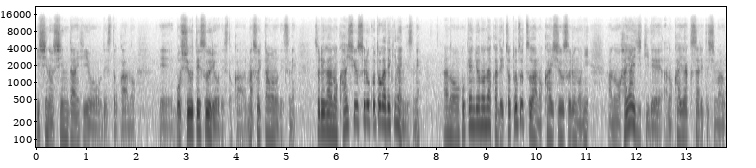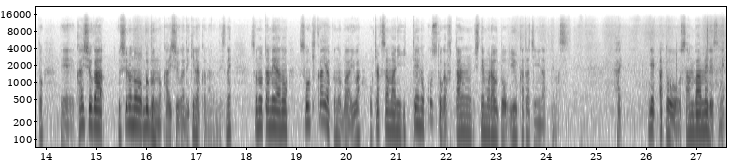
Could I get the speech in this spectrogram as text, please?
医師の診断費用ですとかあの、えー、募集手数料ですとか、まあ、そういったものですねそれがあの回収することができないんですね。あの保険料の中でちょっとずつあの回収するのにあの早い時期であの解約されてしまうと、えー、回収が後ろの部分の回収ができなくなるんですね。そのためあの早期解約の場合はお客様に一定のコストが負担してもらうという形になってます。はい、であと3番目ですね、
